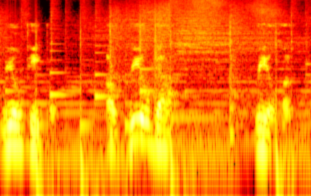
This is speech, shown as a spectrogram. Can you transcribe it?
Real people, a real God, real hope.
